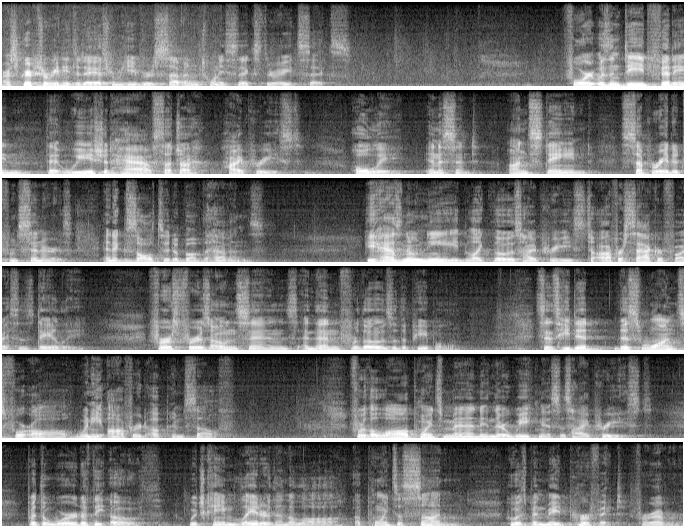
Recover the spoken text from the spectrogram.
Our scripture reading today is from Hebrews 7 26 through 8 6. For it was indeed fitting that we should have such a high priest, holy, innocent, unstained, separated from sinners, and exalted above the heavens. He has no need, like those high priests, to offer sacrifices daily, first for his own sins and then for those of the people, since he did this once for all when he offered up himself. For the law appoints men in their weakness as high priest, but the word of the oath, which came later than the law, appoints a son who has been made perfect forever.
